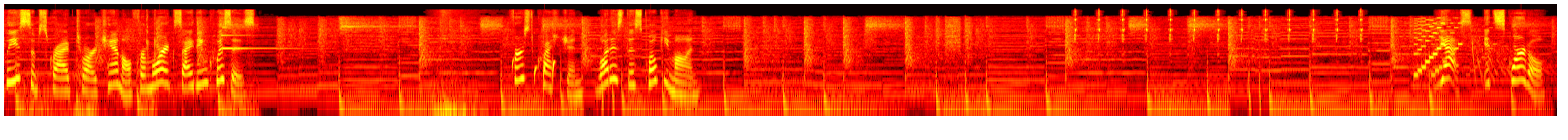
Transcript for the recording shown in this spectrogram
please subscribe to our channel for more exciting quizzes. First question, what is this Pokemon? Yes, it's Squirtle.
